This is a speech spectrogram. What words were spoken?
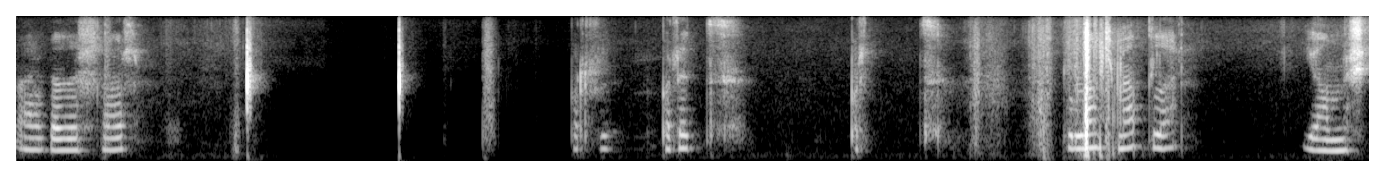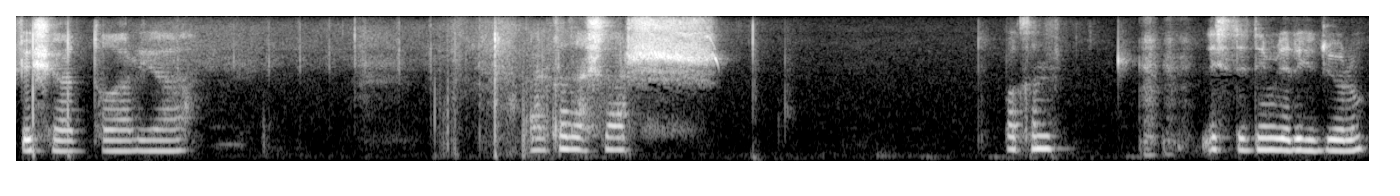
Arkadaşlar. Pırıt pırıt. Dur lan kime attılar? Yanlış kişi attılar ya. Arkadaşlar. Bakın istediğim yere gidiyorum.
